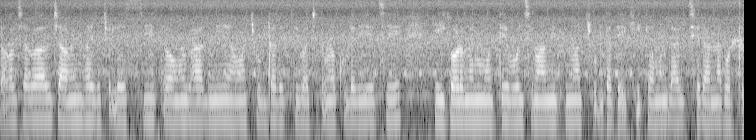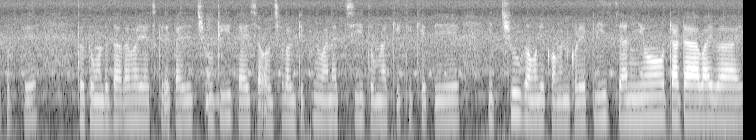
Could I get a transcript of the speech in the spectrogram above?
সকাল সকাল চাউমিন ভাইকে চলে এসেছি, তো আমার ভাগ নিয়ে আমার চুলটা দেখতেই পাচ্ছি, তোমরা খুলে দিয়েছি। এই গরমের মধ্যে বলছে, মামি, তোমার চুলটা দেখি, কেমন লাগছে রান্না করতে করতে? তো তোমাদের দাদাভাই আজকের কাজের ছুটি, তাই সকাল সকাল টিফিন বানাচ্ছি। তোমরা কে কে খেতে ইচ্ছুক আমাকে কমেন্ট করে প্লিজ জানিও। Tata bye bye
